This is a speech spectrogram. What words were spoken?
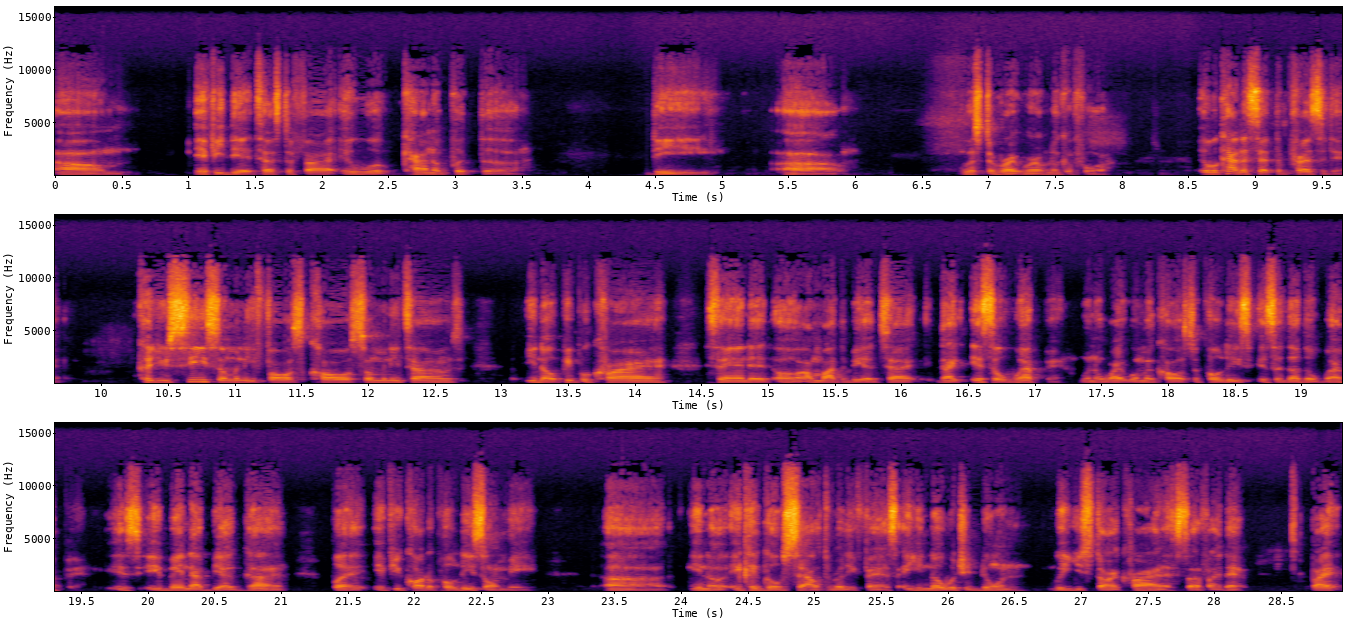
um, if he did testify, it would kind of put the, the, uh, what's the right word I'm looking for? It would kind of set the precedent because you see so many false calls so many times. You know, people crying, saying that, "Oh, I'm about to be attacked." Like it's a weapon. When a white woman calls the police, it's another weapon. It's, it may not be a gun, but if you call the police on me, uh, you know, it could go south really fast. And you know what you're doing when you start crying and stuff like that. But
